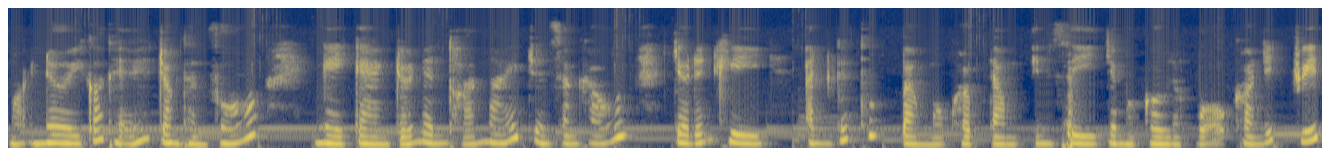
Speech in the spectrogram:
mọi nơi có thể trong thành phố, ngày càng trở nên thoải mái trên sân khấu cho đến khi anh kết thúc bằng một hợp đồng MC cho một câu lạc bộ Connect Trip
